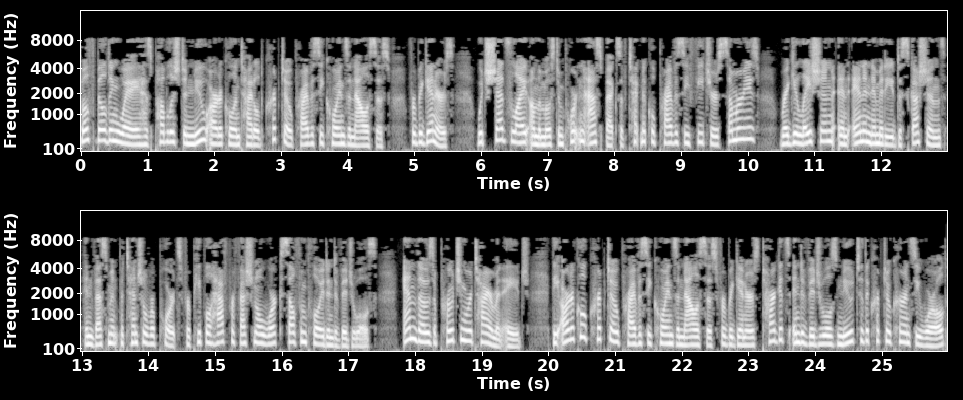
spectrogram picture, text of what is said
Wealth Building Way has published a new article entitled Crypto Privacy Coins Analysis for Beginners, which sheds light on the most important aspects of technical privacy features, summaries, regulation, and anonymity discussions, investment potential reports for people have professional work, self employed individuals, and those approaching retirement age. The article Crypto Privacy Coins Analysis for Beginners targets individuals new to the cryptocurrency world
